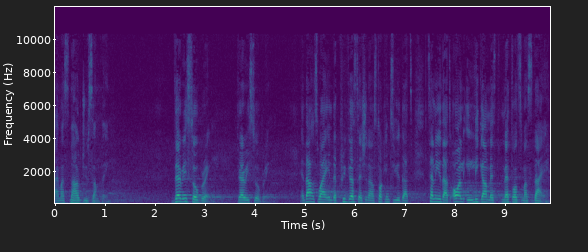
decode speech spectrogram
I must now do something. Very sobering. Very sobering. And that's why in the previous session I was talking to you that telling you that all illegal methods must die.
